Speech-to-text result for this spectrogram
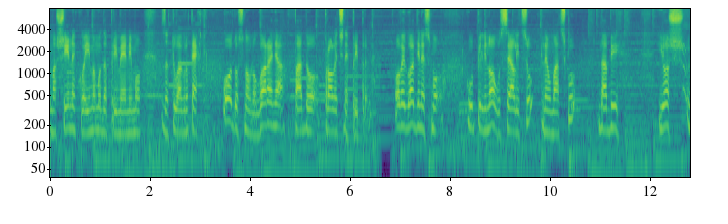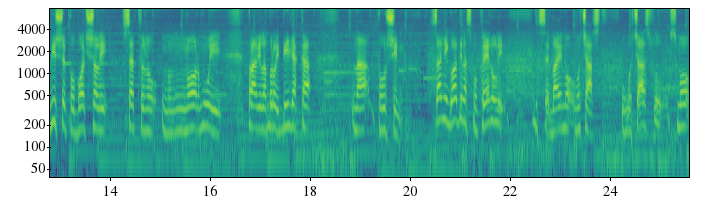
mašine koje imamo da primenimo za tu agrotehniku. Od osnovnog goranja pa do prolećne pripreme. Ove godine smo kupili novu selicu, pneumatsku, da bi još više poboljšali setvenu normu i pravilan broj biljaka na površini. Zadnjih godina smo krenuli da se bavimo voćarstvom. U voćarstvu smo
